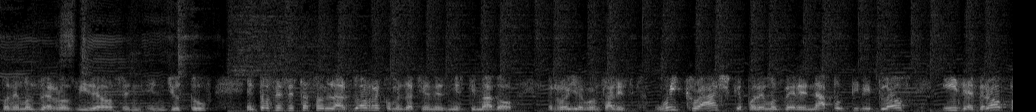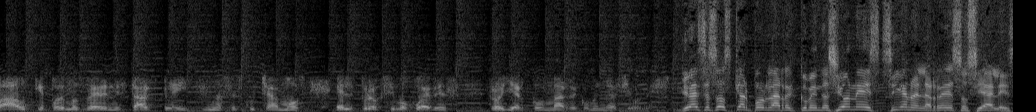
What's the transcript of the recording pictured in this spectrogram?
podemos ver los videos en, en YouTube. Entonces estas son las dos recomendaciones, mi estimado Roger González. We Crash, que podemos ver en Apple TV Plus, y The Dropout, que podemos ver en Stars Play. Y nos escuchamos el próximo jueves. Roger con más recomendaciones. Gracias Oscar por las recomendaciones. Síganos en las redes sociales.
